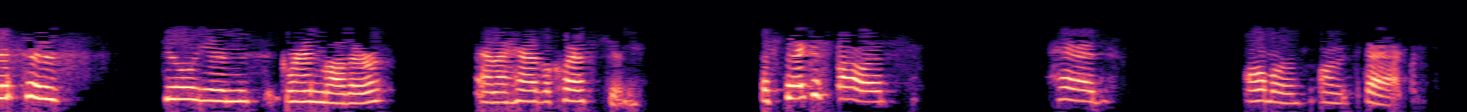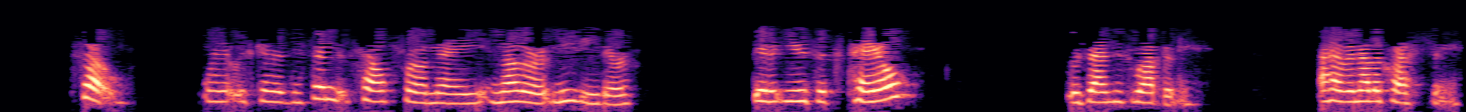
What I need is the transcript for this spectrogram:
This is Julian's grandmother, and I have a question. A Stegosaurus had armor on its back. So, when it was going to defend itself from a, another meat eater, did it use its tail? Was that his weapon? I have another question.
